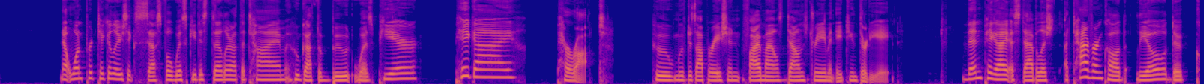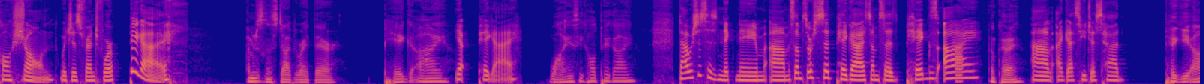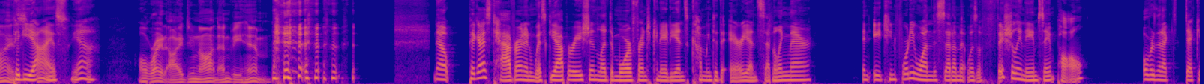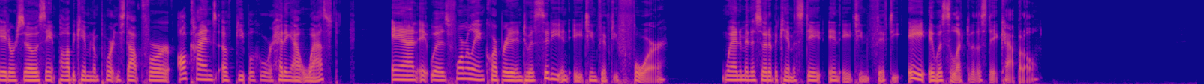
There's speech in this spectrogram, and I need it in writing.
Now, one particularly successful whiskey distiller at the time who got the boot was Pierre Pig Eye Perrot, who moved his operation five miles downstream in 1838. Then Pig Eye established a tavern called Leo de Conchon, which is French for pig eye. I'm just going to stop you right there. Pig Eye? yep, Pig Eye. Why is he called Pig Eye? That was just his nickname. Um, some sources said pig eye, some said pig's eye. Okay. Um, I guess he just had Piggy Eyes. piggy eyes. Yeah. All right. I do not envy him. now, Pig Eye's tavern and whiskey operation led to more French Canadians coming to the area and settling there. In 1841, the settlement was officially named St. Paul. Over the next decade or so, St. Paul became an important stop for all kinds of people who were heading out west, and it was formally incorporated into a city in 1854. When Minnesota became a state in 1858, it was selected as the state capital.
